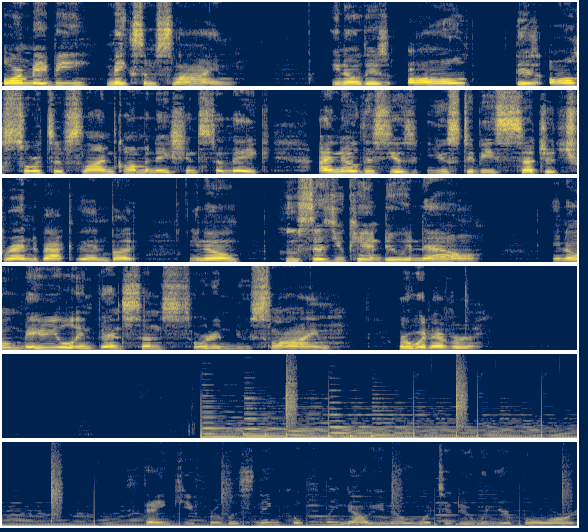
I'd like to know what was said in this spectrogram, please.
or maybe make some slime. You know, there's all There's all sorts of slime combinations to make. I know this used to be such a trend back then, but, you know, who says you can't do it now? You know, maybe you'll invent some sort of new slime. Or whatever. Hopefully, now you know what to do when you're bored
